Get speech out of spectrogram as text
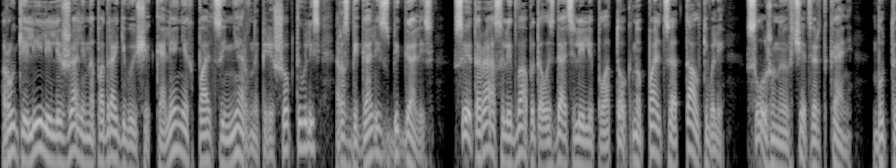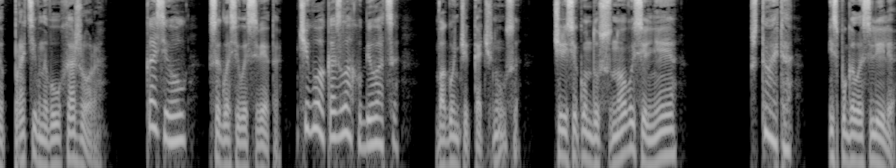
Руки Лили лежали на подрагивающих коленях, пальцы нервно перешептывались, разбегались, сбегались. Света раз или два пыталась дать Лили платок, но пальцы отталкивали сложенную в четверть ткань будто противного ухажера. «Козел», — согласилась Света. «Чего о козлах убиваться?» Вагончик качнулся. Через секунду снова сильнее. «Что это?» — испугалась Лиля.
